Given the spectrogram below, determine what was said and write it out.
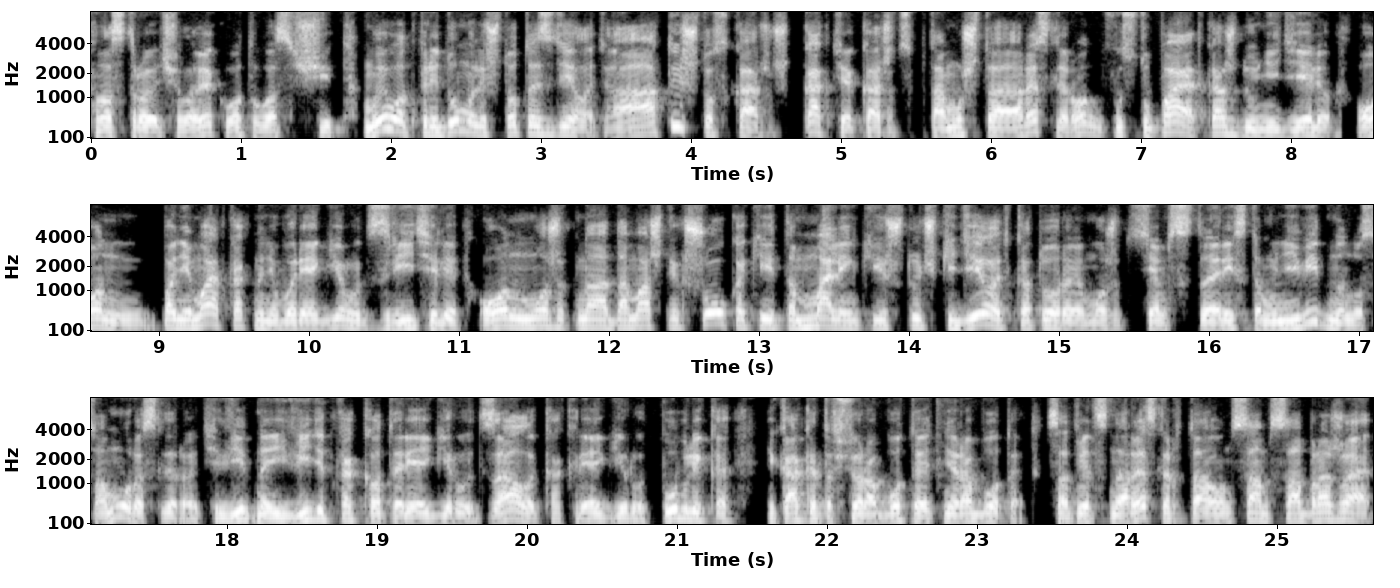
настроить человек, вот у вас щит. Мы вот придумали что-то сделать. А ты что скажешь? Как тебе кажется? Потому что рестлер, он выступает каждую неделю, он понимает, как на него реагируют зрители, он может на домашних шоу какие-то маленькие штучки делать, которые, может, всем сценаристам не видно, но саму рестлера эти видно и видит, как кто-то реагирует залы, как реагирует публика, и как это все работает, не работает. Соответственно, рестлер-то он сам соображает,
